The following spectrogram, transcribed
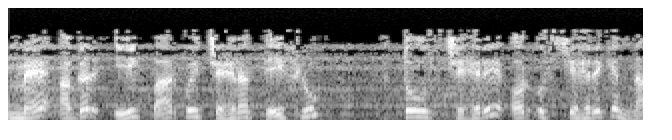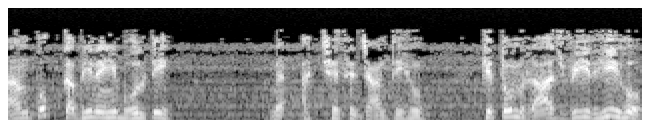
मैं अगर एक बार कोई चेहरा देख लूँ तो उस चेहरे और उस चेहरे के नाम को कभी नहीं भूलती। मैं अच्छे से जानती हूँ कि तुम राजवीर ही हो।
